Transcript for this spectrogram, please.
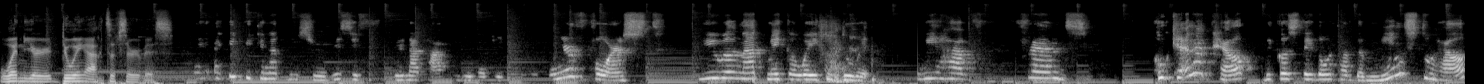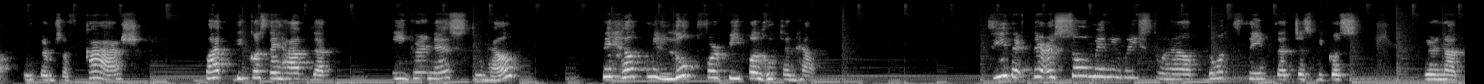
when you're doing acts of service? I think you cannot do service if you're not happy with what you're doing. When you're forced, you will not make a way to do it. We have friends who cannot help because they don't have the means to help in terms of cash, but because they have that eagerness to help, they help me look for people who can help. See, there, there are so many ways to help. Don't think that just because you're not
